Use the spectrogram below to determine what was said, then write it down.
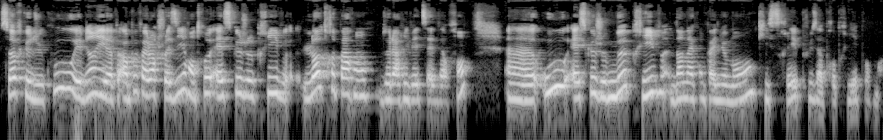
Sauf que du coup, eh bien, il va un peu falloir choisir entre est-ce que je prive l'autre parent de l'arrivée de cet enfant euh, ou est-ce que je me prive d'un accompagnement qui serait plus approprié pour moi.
